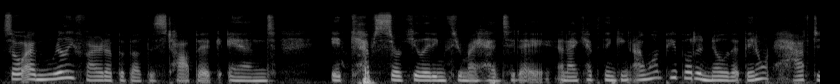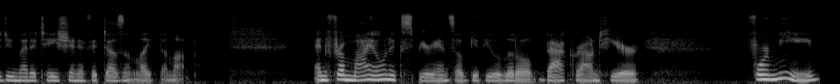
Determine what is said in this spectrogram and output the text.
So I'm really fired up about this topic and it kept circulating through my head today. And I kept thinking, I want people to know that they don't have to do meditation if it doesn't light them up. And from my own experience, I'll give you a little background here. For me,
